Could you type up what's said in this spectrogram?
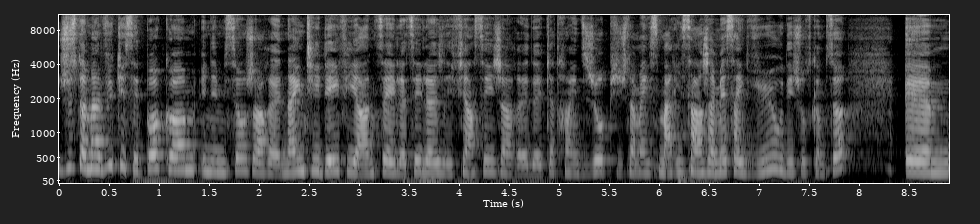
justement, vu que c'est pas comme une émission genre euh, 90 Day Fiancé, là, tu sais, là, j'ai fiancé genre euh, de 90 jours, puis justement, ils se marient sans jamais s'être vus ou des choses comme ça. Euh,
